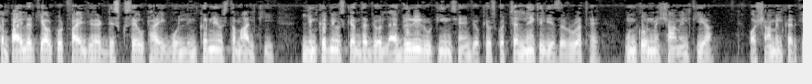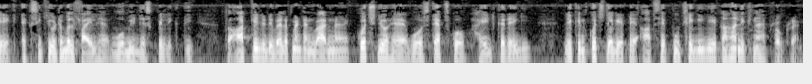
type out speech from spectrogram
कंपाइलर की आउटपुट फ़ाइल जो है डिस्क से उठाई, वो लिंकर ने इस्तेमाल की। लिंकर ने उसके अंदर जो लाइब्रेरी रूटीन्स हैं, जो कि उसको चलने के लिए ज़रूरत है, उनको उनमें शामिल किया और शामिल करके एक एक्सिक्यूटेबल फ़ाइल है, वो भी डिस्क पे लिख दी। तो आपकी जो डेवलपमेंट एनवायरमेंट है, कुछ जो है, वो स्टेप्स को हाइड करेगी, लेकिन कुछ जगह पे आपसे पूछेगी ये कहाँ लिखना है प्रोग्राम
